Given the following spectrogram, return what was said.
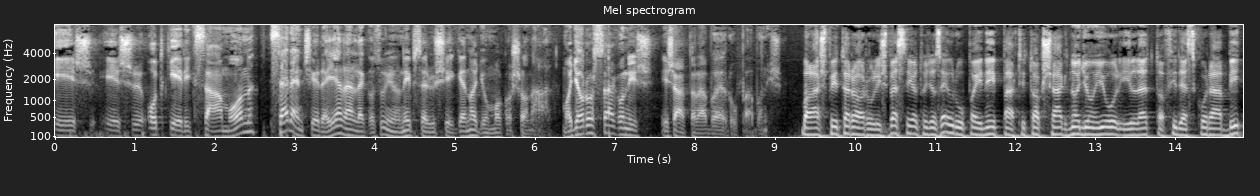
és, és ott kérik számon. Szerencsére jelenleg az unió népszerűsége nagyon magasan áll. Magyarországon is, és általában Európában is. Balázs Péter arról is beszélt, hogy az európai néppárti tagság nagyon jól illett a Fidesz korábbi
